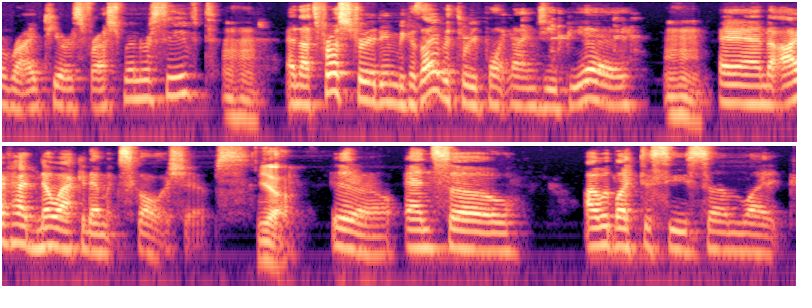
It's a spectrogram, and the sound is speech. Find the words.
arrived here as freshmen received. hmm And that's frustrating because I have a 3.9 GPA hmm and I've had no academic scholarships. Yeah. You know, and so I would like to see some like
